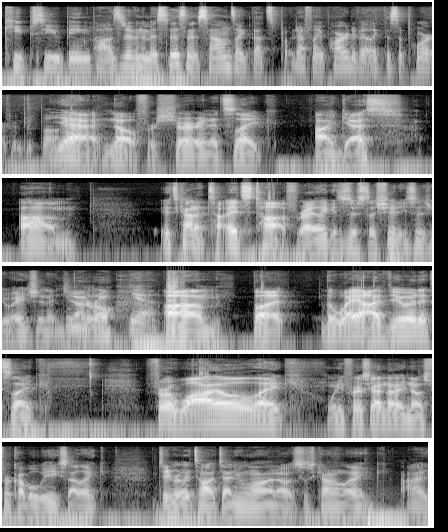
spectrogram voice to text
keeps you being positive in the midst of this? And it sounds like that's p- definitely part of it. Like the support from people. Yeah, no, for sure. And it's like, I guess, um, it's kind of tough. It's tough, right? Like it's just a shitty situation in general. Yeah. Um, but the way I view it, it's like, for a while, like when he first got diagnosed for a couple weeks, I like didn't really talk to anyone. I was just kind of like I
